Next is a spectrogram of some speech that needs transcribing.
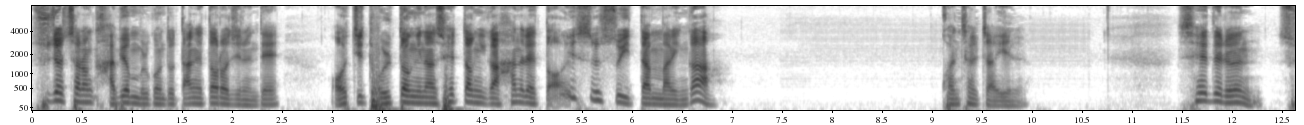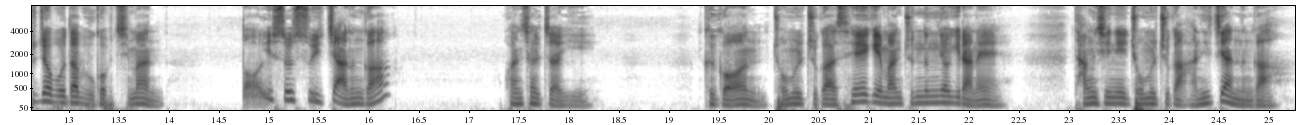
수저처럼 가벼운 물건도 땅에 떨어지는데 어찌 돌덩이나 쇠덩이가 하늘에 떠 있을 수 있단 말인가? 관찰자 1. 새들은 수저보다 무겁지만 떠 있을 수 있지 않은가? 관찰자 2. 그건 조물주가 새에게만 준 능력이라네. 당신이 조물주가 아니지 않는가?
